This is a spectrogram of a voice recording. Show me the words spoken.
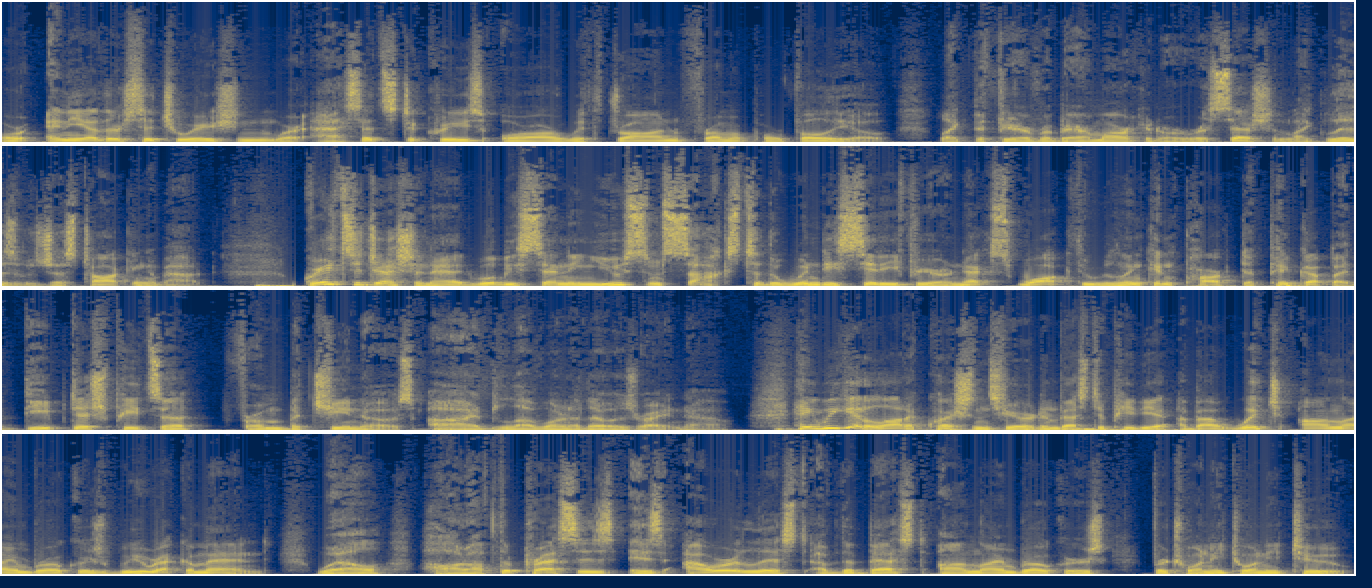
or any other situation where assets decrease or are withdrawn from a portfolio, like the fear of a bear market or a recession, like Liz was just talking about. Great suggestion, Ed. We'll be sending you some socks to the Windy City for your next walk through Lincoln Park to pick up a deep dish pizza from Bacino's. I'd love one of those right now. Hey, we get a lot of questions here at Investopedia about which online brokers we recommend. Well, hot off the presses is our list of the best online brokers for 2022.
